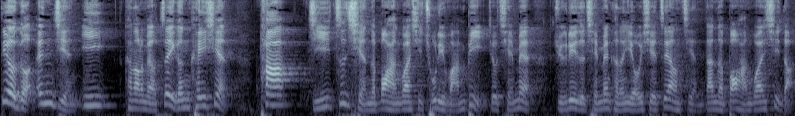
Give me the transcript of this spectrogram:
第二个，n 减一看到了没有？这根 K 线它及之前的包含关系处理完毕。就前面举个例子，前面可能有一些这样简单的包含关系的，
